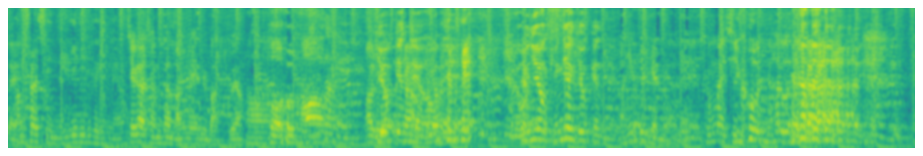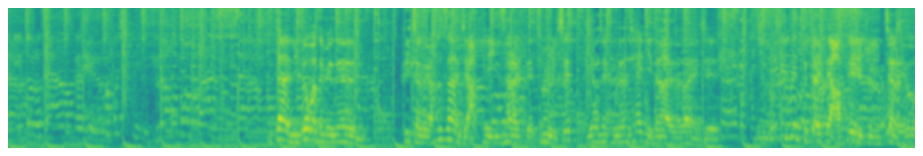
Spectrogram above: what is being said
네. 방출할 수 있는 1일이 되겠네요. 제가 잠깐 막내를 맡고요. 어, 세상에. 아, 귀엽겠네요. 귀엽겠네. 우리 온이 형 굉장히 귀엽겠네요. 아, 힘들겠네요. 네. 네, 정말 즐거운 하루가 됐어요. 일단 리더가 되면은 그 있잖아요. 항상 이제 앞에 인사를 할 때 둘, 셋, 안녕하세요, 빛나는 샤인이다. 이러다 이제 뭔가 코멘트 깔 때 앞에 이렇게 있잖아요.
